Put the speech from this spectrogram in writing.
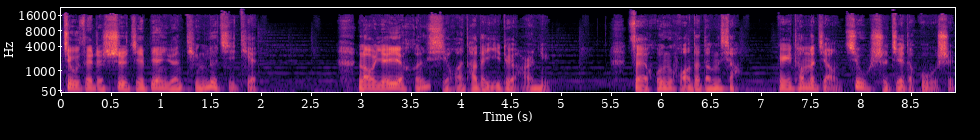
就在这世界边缘停了几天。老爷爷很喜欢他的一对儿女，在昏黄的灯下给他们讲旧世界的故事。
